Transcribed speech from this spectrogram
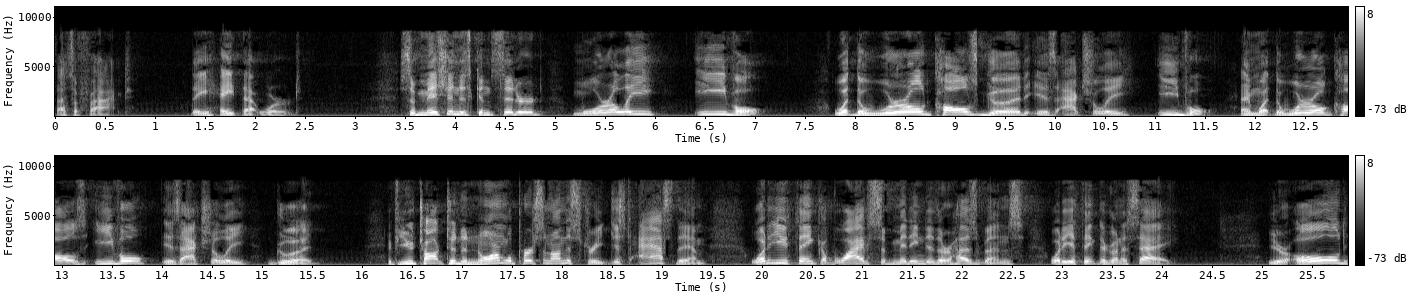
That's a fact. They hate that word. Submission is considered morally evil. What the world calls good is actually evil. And what the world calls evil is actually good. If you talk to the normal person on the street, just ask them, what do you think of wives submitting to their husbands? What do you think they're going to say? You're old,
